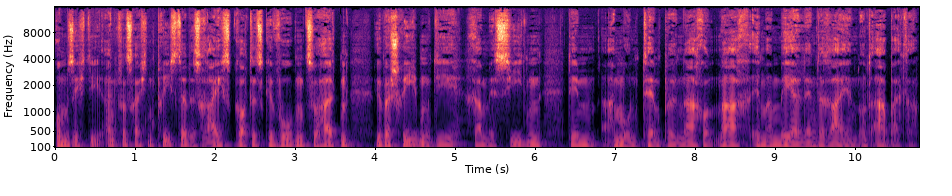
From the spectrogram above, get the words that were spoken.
Um sich die einflussreichen Priester des Reichsgottes gewogen zu halten, überschrieben die Ramessiden dem Amun-Tempel nach und nach immer mehr Ländereien und Arbeiter.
